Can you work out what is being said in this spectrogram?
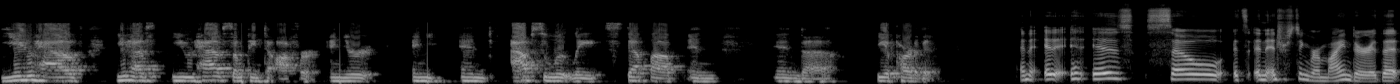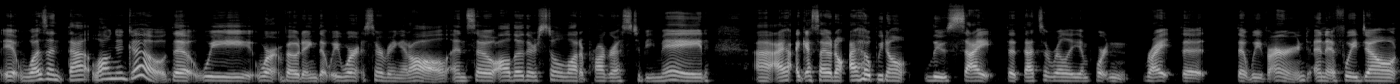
you have you have you have something to offer, and you're and and absolutely step up and and uh, be a part of it. And it, it is so, it's an interesting reminder that it wasn't that long ago that we weren't voting, that we weren't serving at all. And so, although there's still a lot of progress to be made, uh, I, I guess I don't, I hope we don't lose sight that that's a really important right that, that we've earned. And if we don't,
